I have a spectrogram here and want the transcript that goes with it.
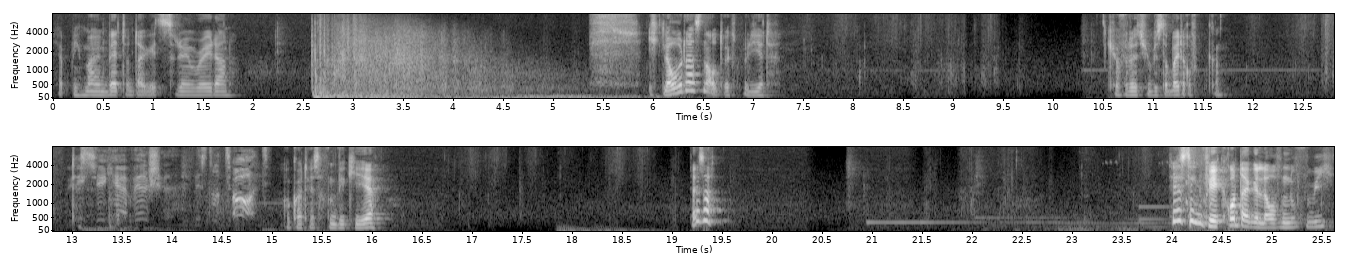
Ich habe nicht mal ein Bett und da geht's zu den Raidern. Ich glaube, da ist ein Auto explodiert. Ich hoffe, der Typ ist dabei drauf gegangen. Wenn ich dich erwische, bist du tot. Oh Gott, er ist auf dem Weg hierher. Da ist er. Der ist den Weg runtergelaufen, nur für mich.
